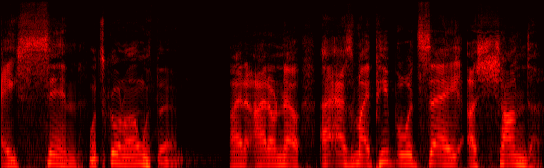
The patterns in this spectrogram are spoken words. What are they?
A sin. What's going on with that? I, I don't know. As my people would say, a shonda.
